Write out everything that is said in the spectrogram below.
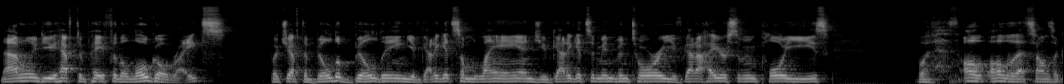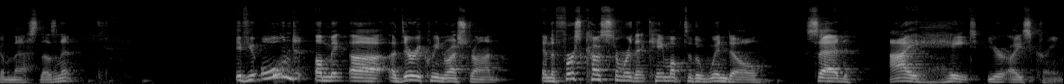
Not only do you have to pay for the logo rights, but you have to build a building, you've got to get some land, you've got to get some inventory, you've got to hire some employees. But all, all of that sounds like a mess, doesn't it? If you owned a, uh, a Dairy Queen restaurant and the first customer that came up to the window said, I hate your ice cream.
